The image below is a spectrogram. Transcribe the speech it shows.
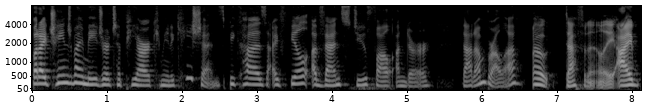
But I changed my major to PR communications because I feel events do fall under that umbrella. Oh, definitely. I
